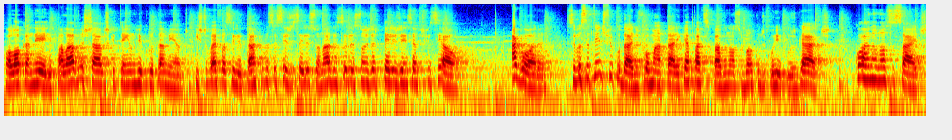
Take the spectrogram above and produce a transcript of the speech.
Coloca nele palavras-chave que tenham no recrutamento. Isto vai facilitar que você seja selecionado em seleções de inteligência artificial. Agora, se você tem dificuldade em formatar e quer participar do nosso banco de currículos GAT, corre no nosso site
